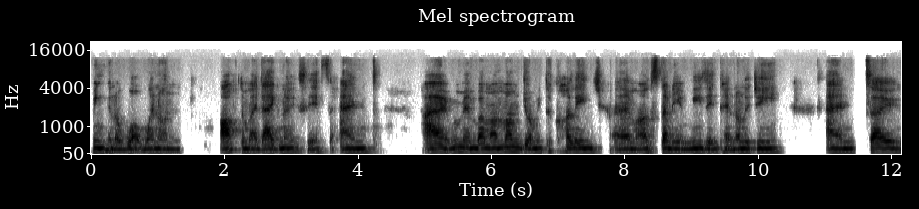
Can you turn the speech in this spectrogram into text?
thinking of what went on after my diagnosis. And I remember my mum dropped me to college. Um, I was studying music technology. And so,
